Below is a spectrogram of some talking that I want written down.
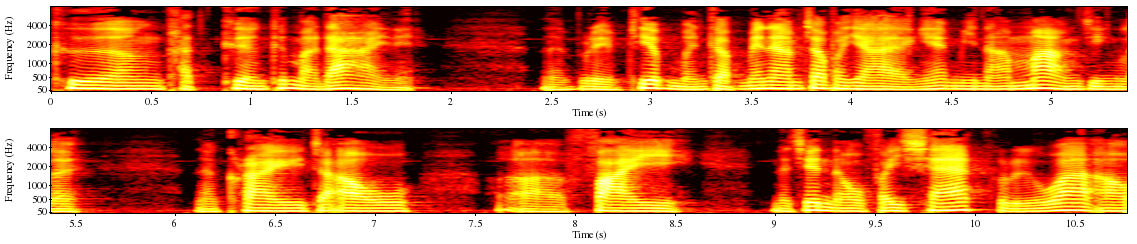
เคืองขัดเคืองขึ้นมาได้เนี่ยนะเปรียบเทียบเหมือนกับแม่น้ำเจ้าพระยาอย่างเงี้ยมีน้ำมากจริงเลยนะใครจะเอาไฟนะเช่นเอาไฟแช็กหรือว่าเอา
